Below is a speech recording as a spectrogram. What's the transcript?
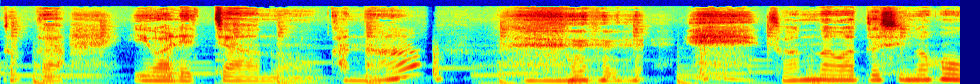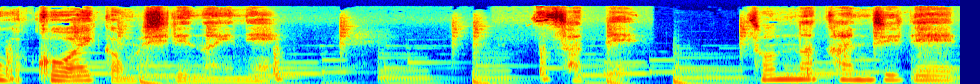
とか言われちゃうのかな？そんな私の方が怖いかもしれないね。さて、そんな感じで、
